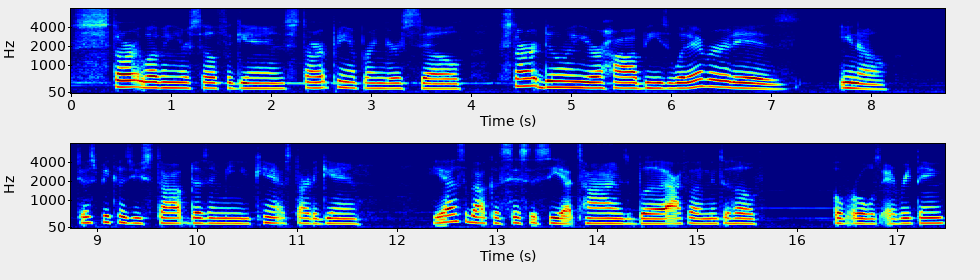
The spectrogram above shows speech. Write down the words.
Start loving yourself again, start pampering yourself, start doing your hobbies, whatever it is, you know. Just because you stop doesn't mean you can't start again. Yeah, it's about consistency at times, but I feel like mental health overrules everything.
